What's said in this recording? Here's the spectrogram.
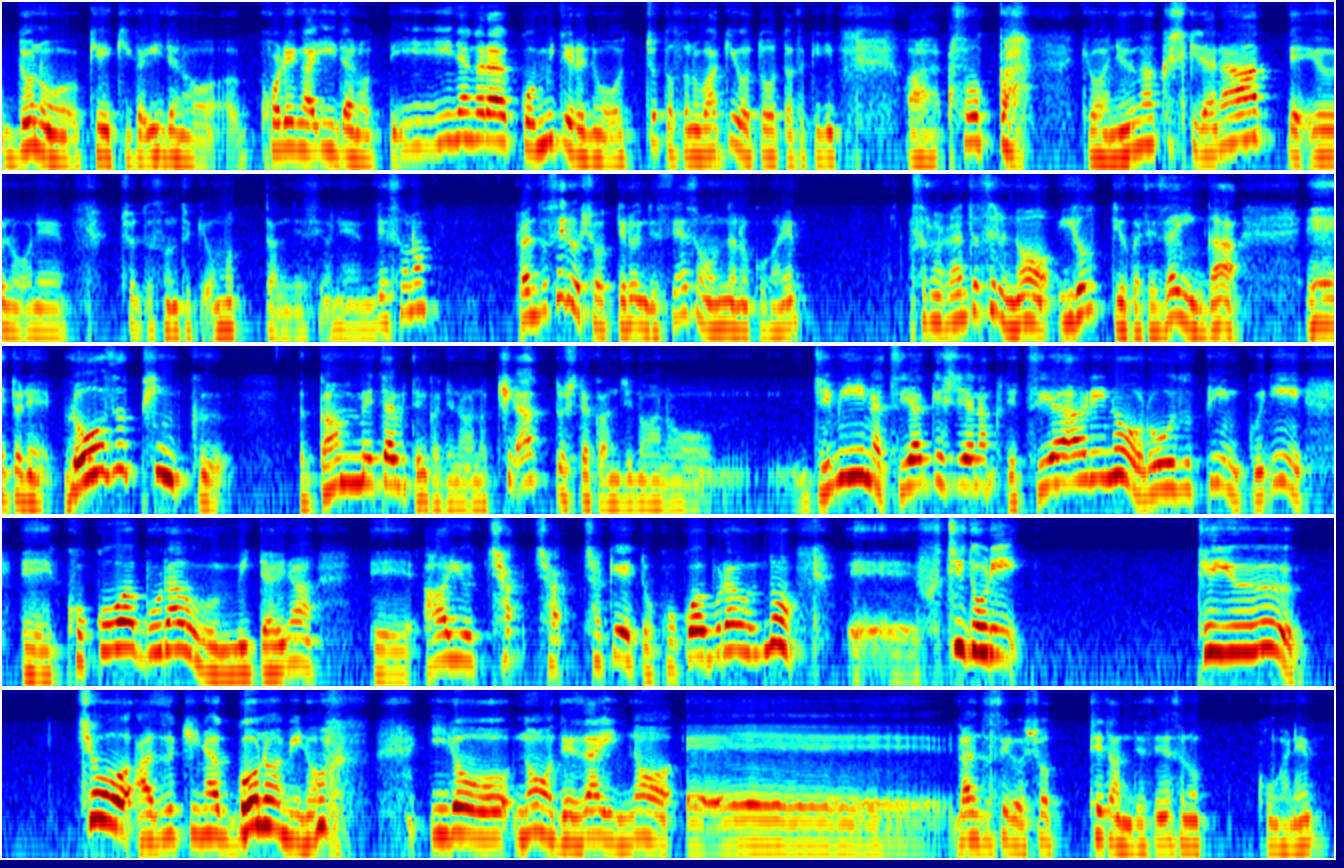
どのケーキがいいだの、これがいいだのって言いながらこう見てるのを、ちょっとその脇を通った時に、あ、そっか、今日は入学式だなっていうのをね、ちょっとその時思ったんですよね。で、その、ランドセルを背負ってるんですね、その女の子がね。そのランドセルの色っていうかデザインが、えっ、ー、とね、ローズピンク、ガンメタみたいな感じの、あの、キラッとした感じの、あの、地味な艶消しじゃなくて、艶ありのローズピンクに、えー、ココアブラウンみたいな、えー、ああいう茶、茶、茶系とココアブラウンの、えー、縁取りっていう、超小豆な好みの色のデザインの、えー、ランドセルを背負ってたんですね、その子がね。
